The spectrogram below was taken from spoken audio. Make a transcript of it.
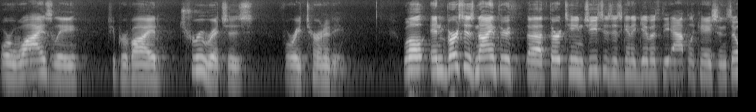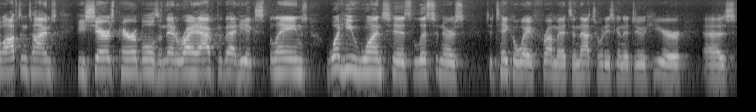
or wisely to provide true riches for eternity. Well, in verses 9 through uh, 13, Jesus is going to give us the application. So oftentimes he shares parables, and then right after that, he explains what he wants his listeners to take away from it, and that's what he's going to do here as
